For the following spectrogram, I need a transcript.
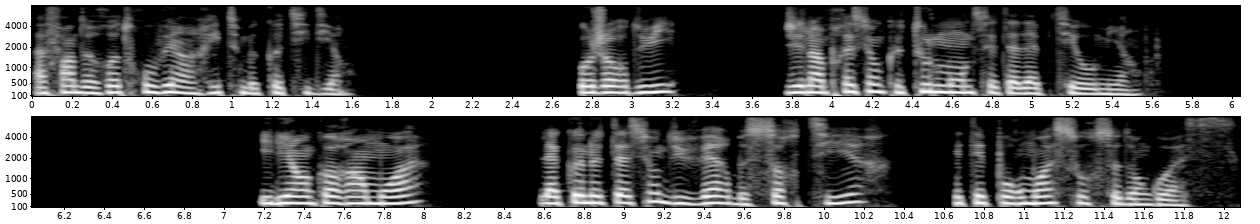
afin de retrouver un rythme quotidien. Aujourd'hui, j'ai l'impression que tout le monde s'est adapté au mien. Il y a encore un mois, la connotation du verbe sortir était pour moi source d'angoisse.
